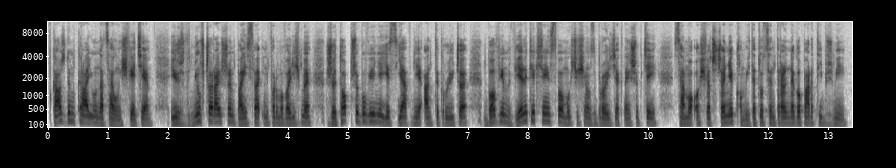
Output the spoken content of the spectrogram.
w każdym kraju na całym świecie. Już w dniu wczorajszym Państwa informowaliśmy, że to przemówienie jest jawnie antykrólicze, bowiem Wielkie Księstwo musi się zbroić jak najszybciej. Samo oświadczenie Komitetu Centralnego Partii brzmi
